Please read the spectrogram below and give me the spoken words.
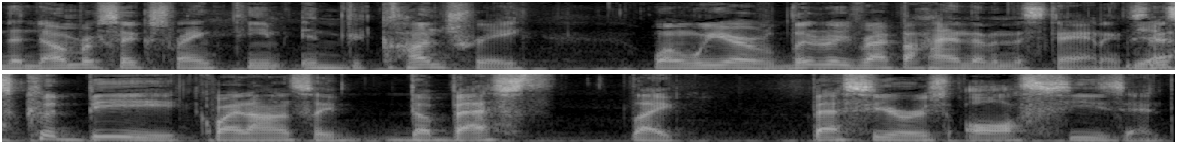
the number six ranked team in the country when we are literally right behind them in the standings. Yeah. This could be, quite honestly, the best like best series all season.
